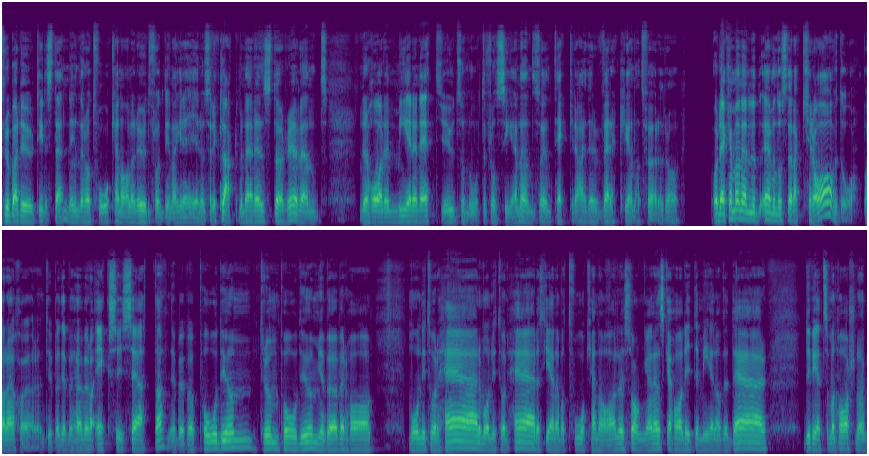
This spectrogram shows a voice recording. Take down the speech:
trubadur-tillställning där du har två kanaler ut från dina grejer och så är det klart. Men är det en större event när du har mer än ett ljud som låter från scenen så är en techrider verkligen att föredra. Och där kan man även då ställa krav då på arrangören. Typ att jag behöver ha X, Y, Z. Jag behöver ha podium, trumpodium. Jag behöver ha monitor här, monitor här. Det ska gärna vara två kanaler. Sångaren ska ha lite mer av det där. Du vet, så man har sådana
